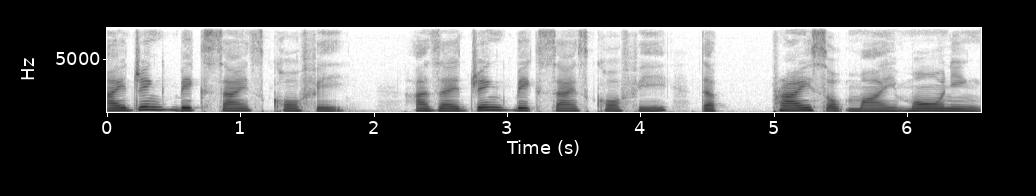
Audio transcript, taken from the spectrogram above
I drink big size coffee. As I drink big size coffee, the price of my morning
